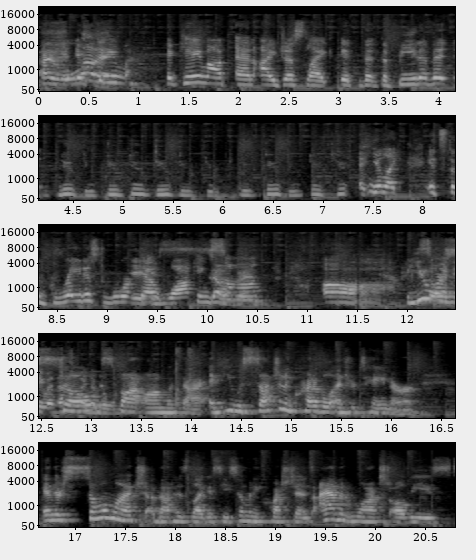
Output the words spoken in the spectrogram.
I love it. came it came up and I just like it the, the beat of it do do do do do do do do do do do do you're like it's the greatest workout walking so song. Oh You So are anyway, so one. spot on with that. And he was such an incredible entertainer. And there's so much about his legacy, so many questions. I haven't watched all these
